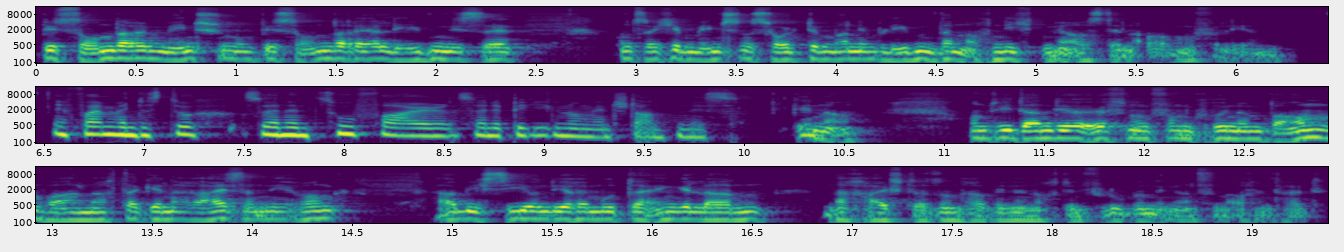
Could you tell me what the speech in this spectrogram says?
besondere Menschen und besondere Erlebnisse. Und solche Menschen sollte man im Leben dann auch nicht mehr aus den Augen verlieren. Ja, vor allem, wenn das durch so einen Zufall, so eine Begegnung entstanden ist. Genau. Und wie dann die Eröffnung vom Grünen Baum war, nach der Generalsanierung, habe ich sie und ihre Mutter eingeladen nach Hallstatt und habe ihnen noch den Flug und den ganzen Aufenthalt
